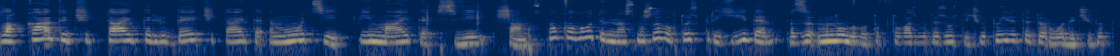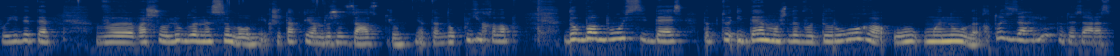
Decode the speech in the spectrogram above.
Плакати, читайте людей, читайте емоції, піймайте свій шанс. Ну, колоди в нас, можливо, хтось приїде з минулого, тобто у вас буде зустріч, ви поїдете до родичів, ви поїдете в ваше улюблене село. Якщо так, то я вам дуже заздрю. Я давно поїхала б до бабусі десь. Тобто іде, можливо, дорога у минуле. Хтось взагалі буде зараз.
